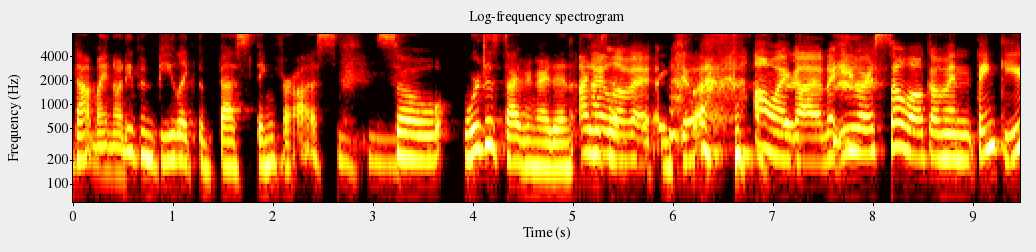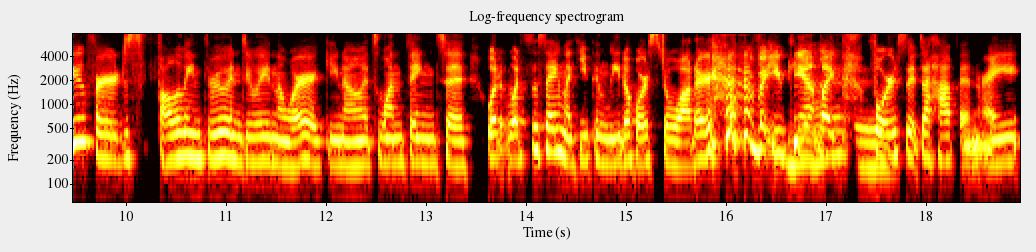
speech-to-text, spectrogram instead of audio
that might not even be like the best thing for us. Mm-hmm. So we're just diving right in. I, I love it. Thank you. oh my God. You are so welcome. And thank you for just following through and doing the work. You know, it's one thing to what what's the saying? Like you can lead a horse to water, but you can't yes. like force it to happen, right?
